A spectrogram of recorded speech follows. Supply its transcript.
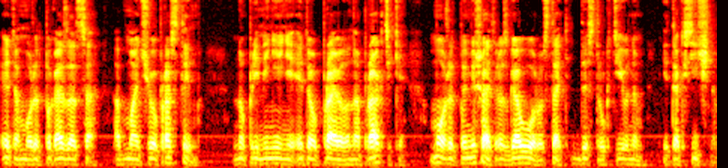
Это может показаться обманчиво простым, но применение этого правила на практике может помешать разговору стать деструктивным и токсичным.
